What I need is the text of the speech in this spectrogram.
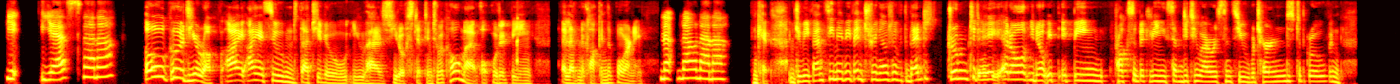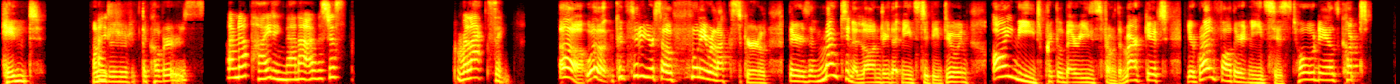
Y- yes, Nana? Oh, good, you're up. I, I assumed that, you know, you had, you know, slipped into a coma. What would it being 11 o'clock in the morning? No, no, Nana. Okay. Do we fancy maybe venturing out of the bedroom today at all? You know, it, it being approximately 72 hours since you returned to the Grove and hid under I, the covers? I'm not hiding, Nana. I was just relaxing. Ah, well, consider yourself fully relaxed, girl. There's a mountain of laundry that needs to be doing. I need prickleberries from the market. Your grandfather needs his toenails cut.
